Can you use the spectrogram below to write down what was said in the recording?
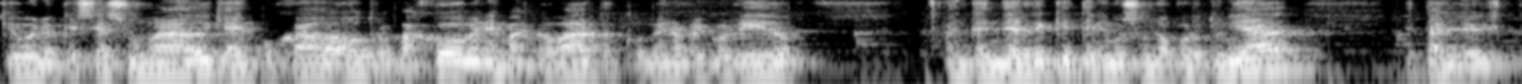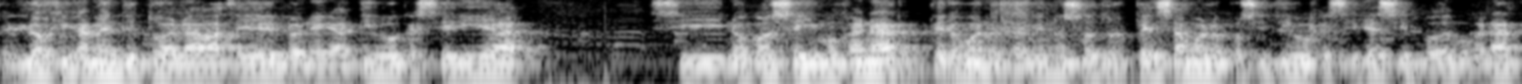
que bueno, que se ha sumado y que ha empujado a otros más jóvenes, más novatos, con menos recorrido, a entender de que tenemos una oportunidad, lógicamente tú hablabas de lo negativo que sería si no conseguimos ganar, pero bueno, también nosotros pensamos lo positivo que sería si podemos ganar,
